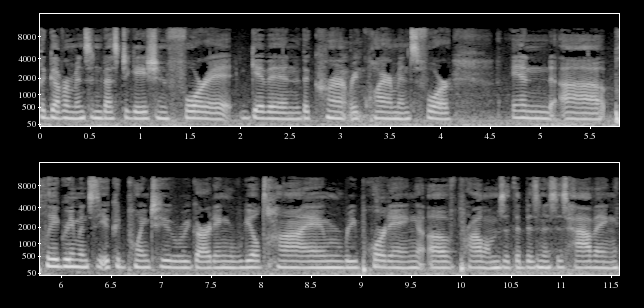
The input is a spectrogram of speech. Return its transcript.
the government's investigation for it, given the current requirements for in uh, plea agreements that you could point to regarding real time reporting of problems that the business is having,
